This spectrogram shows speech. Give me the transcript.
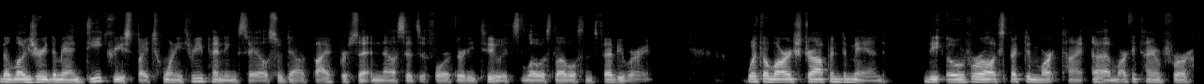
The luxury demand decreased by 23 pending sales, so down 5%, and now sits at 432, its lowest level since February. With a large drop in demand, the overall expected time, uh, market time for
